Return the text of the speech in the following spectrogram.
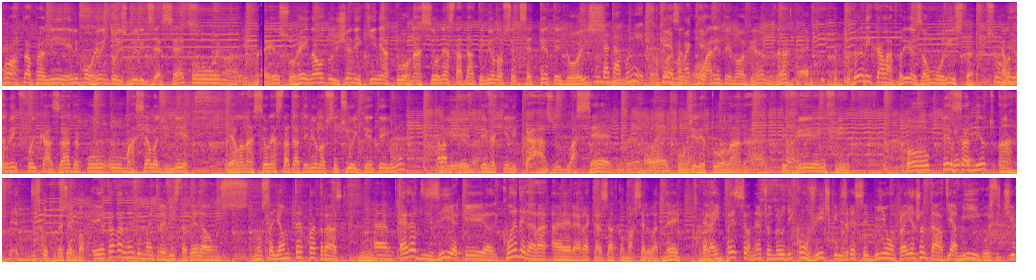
corta pra mim, ele morreu em 2017. Oi, mano. É isso, Reinaldo Giannichini, ator, nasceu nesta data em 1972. Ainda tá bonito. Que, Fazendo mas que? 49 anos, né? Dani Calabresa, humorista. Ela também foi casada com o Marcelo Adnet. Ela nasceu nesta data em 1981. Calabresa. E teve aquele caso do assédio, né? Com o diretor lá da TV, enfim. O pensamento. Ah, Desculpe, meu. Pop. Eu estava lendo uma entrevista dela há uns, não sei, há um tempo atrás. Hum. Ah, ela dizia que ah, quando ela era, era, era casada com Marcelo Adnet, era impressionante o número de convites que eles recebiam para ir jantar, de amigos, de tio.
